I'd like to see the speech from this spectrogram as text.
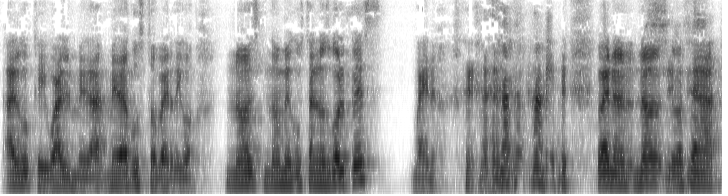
algo que igual me da, me da gusto ver. Digo, no, es- no me gustan los golpes. Bueno, bueno, no, Sí, o sí, sea,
